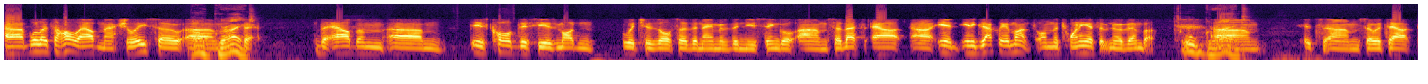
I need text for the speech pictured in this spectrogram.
Uh, well, it's a whole album actually. So, oh, um, oh, great. The, the album um, is called This Year's Modern, which is also the name of the new single. Um, so that's out uh, in, in, exactly a month on the 20th of November. Oh, great. It's um, so it's out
